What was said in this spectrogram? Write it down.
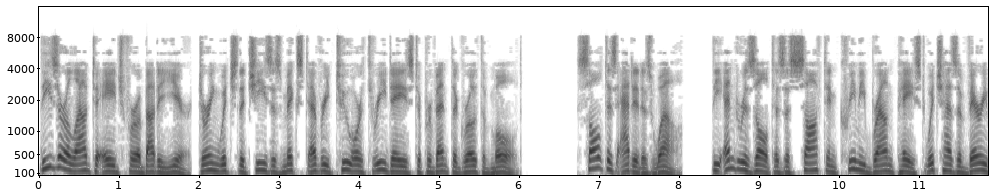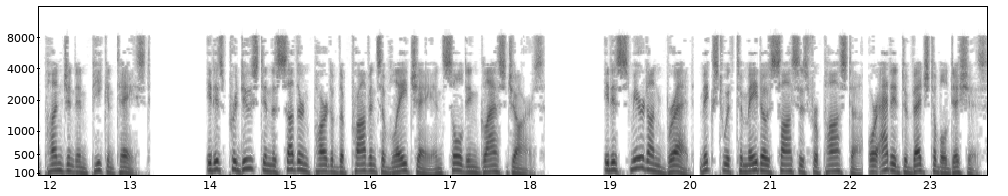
These are allowed to age for about a year, during which the cheese is mixed every two or three days to prevent the growth of mold. Salt is added as well. The end result is a soft and creamy brown paste which has a very pungent and piquant taste. It is produced in the southern part of the province of Lecce and sold in glass jars. It is smeared on bread, mixed with tomato sauces for pasta, or added to vegetable dishes.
